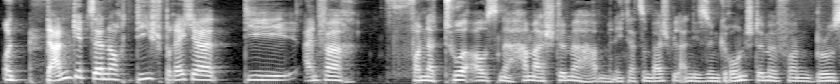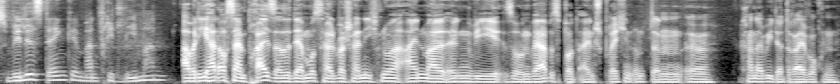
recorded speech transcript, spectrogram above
Und dann gibt es ja noch die Sprecher, die einfach von Natur aus eine Hammerstimme haben. Wenn ich da zum Beispiel an die Synchronstimme von Bruce Willis denke, Manfred Lehmann. Aber die hat auch seinen Preis. Also der muss halt wahrscheinlich nur einmal irgendwie so einen Werbespot einsprechen und dann äh, kann er wieder drei Wochen,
